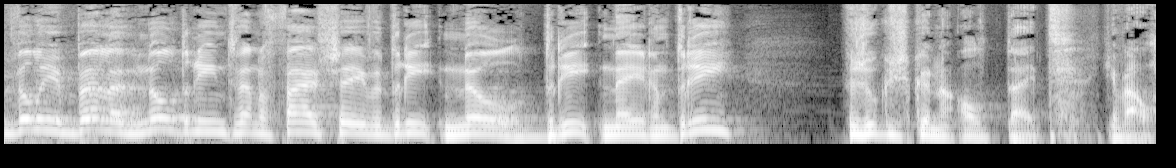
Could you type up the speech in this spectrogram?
wil je bellen 023 573 0393. Verzoekjes kunnen altijd. Jawel.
